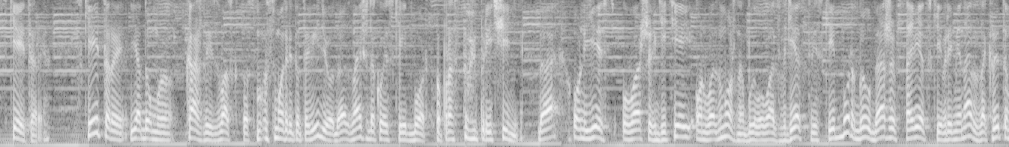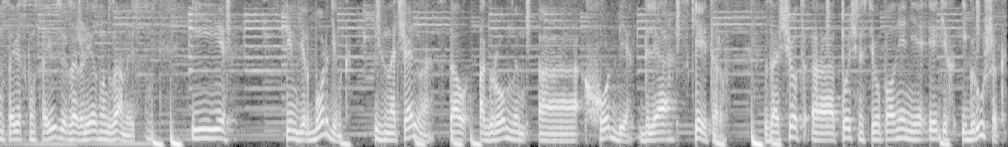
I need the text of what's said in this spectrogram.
скейтеры. Скейтеры, я думаю, каждый из вас, кто см смотрит это видео, да, знает, что такое скейтборд. По простой причине. Да? Он есть у ваших детей, он, возможно, был у вас в детстве. Скейтборд был даже в советские времена в закрытом Советском Союзе за железным занавесом. И фингербординг изначально стал огромным э, хобби для скейтеров. За счет э, точности выполнения этих игрушек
